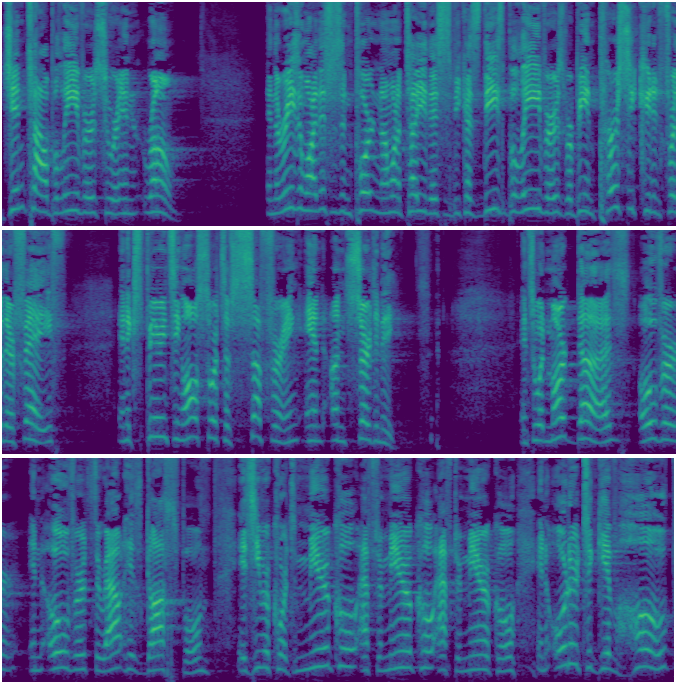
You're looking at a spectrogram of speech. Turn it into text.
Gentile believers who are in Rome. And the reason why this is important, I want to tell you this, is because these believers were being persecuted for their faith and experiencing all sorts of suffering and uncertainty. and so, what Mark does over and over throughout his gospel is he records miracle after miracle after miracle in order to give hope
